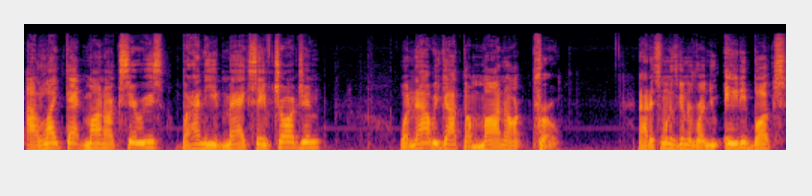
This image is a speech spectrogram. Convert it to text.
I like that Monarch series, but I need MagSafe charging. Well, now we got the Monarch Pro. Now this one is going to run you 80 bucks.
